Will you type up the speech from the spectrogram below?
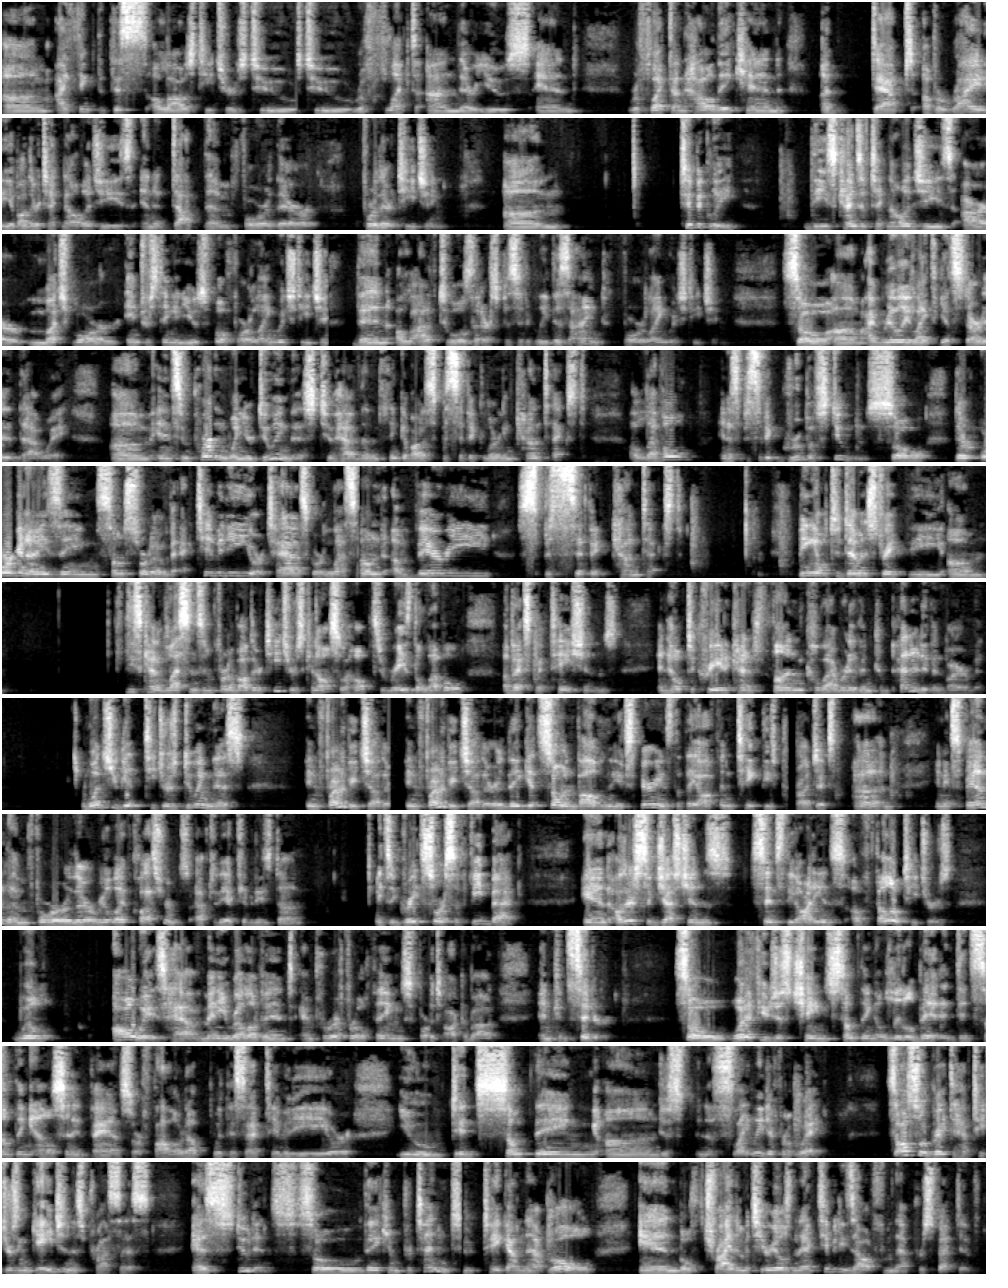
Um, I think that this allows teachers to, to reflect on their use and reflect on how they can adapt a variety of other technologies and adopt them for their, for their teaching. Um, typically, these kinds of technologies are much more interesting and useful for language teaching than a lot of tools that are specifically designed for language teaching. So um, I really like to get started that way. Um, and it's important when you're doing this to have them think about a specific learning context, a level, and a specific group of students. So they're organizing some sort of activity or task or lesson a very specific context being able to demonstrate the um, these kind of lessons in front of other teachers can also help to raise the level of expectations and help to create a kind of fun, collaborative, and competitive environment. Once you get teachers doing this in front of each other, in front of each other, they get so involved in the experience that they often take these projects on and expand them for their real life classrooms after the activity is done. It's a great source of feedback and other suggestions since the audience of fellow teachers will always have many relevant and peripheral things for to talk about and consider. So what if you just changed something a little bit and did something else in advance or followed up with this activity or you did something um, just in a slightly different way. It's also great to have teachers engage in this process as students so they can pretend to take on that role and both try the materials and activities out from that perspective,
